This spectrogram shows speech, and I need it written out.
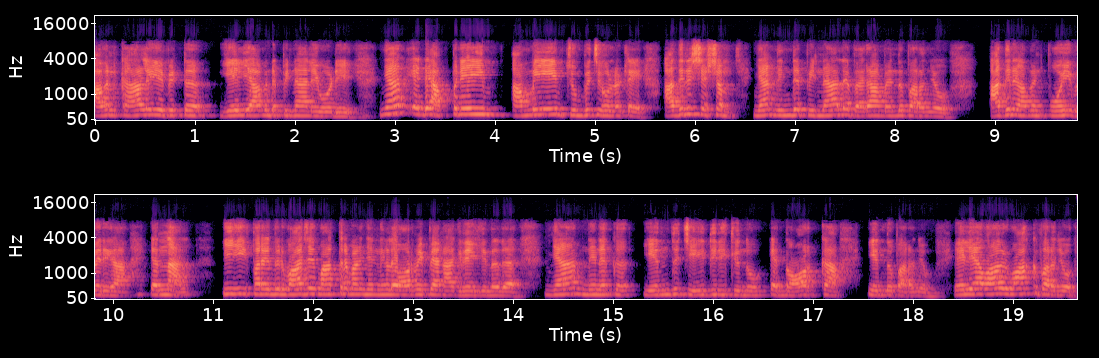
അവൻ കാളയെ വിട്ട് ഏലിയാവിന്റെ പിന്നാലെ ഓടി. ഞാൻ എന്റെ അപ്പനെയും അമ്മയെയും ചുംബിച്ചു കൊള്ളട്ടെ. അതിനുശേഷം ഞാൻ നിന്റെ പിന്നാലെ വരാമെന്ന് പറഞ്ഞു. അതിന് അവൻ പോയി വരിക. എന്നാൽ ഈ പറയുന്ന ഒരു വാചകം മാത്രമാണ് ഞാൻ നിങ്ങളെ ഓർമ്മിപ്പാൻ ആഗ്രഹിക്കുന്നത്. ഞാൻ നിനക്ക് എന്ത് ചെയ്തിരിക്കുന്നു എന്ന് ഓർക്ക എന്ന് പറഞ്ഞു. ഏലിയാവ് ആ ഒരു വാക്ക് പറഞ്ഞു.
